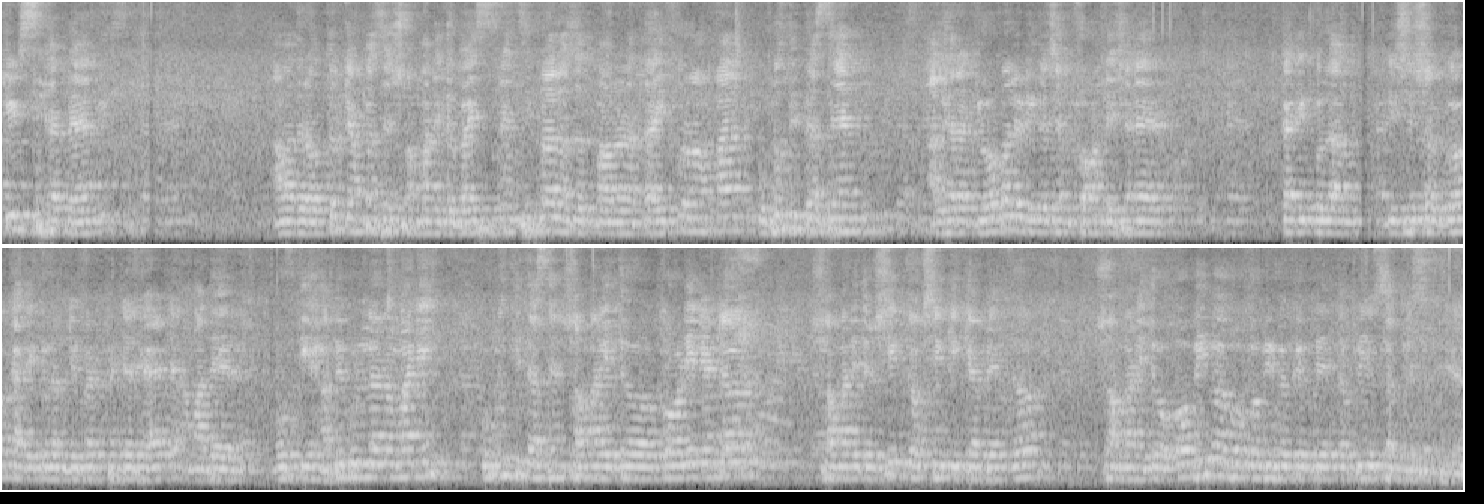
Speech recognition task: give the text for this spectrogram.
কিডস হেভেন আমাদের উত্তর ক্যাম্পাসের সম্মানিত ভাইস প্রিন্সিপাল হজরত মাওলানা তাইফুর রহমান উপস্থিত আছেন আলহেরা গ্লোবাল এডুকেশন ফাউন্ডেশনের কারিকুলাম বিশেষজ্ঞ, কারিকুলাম ডিপার্টমেন্টের হেড আমাদের মুফতি হাবিবুল্লাহ নোমানি উপস্থিত আছেন সম্মানিত কোঅর্ডিনেটর, সম্মানিত শিক্ষক শিক্ষিকা বৃন্দ সম্মানিত অভিভাবক অভিভাবক বৃন্দ প্রিয় ছাত্রছাত্রীরা।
